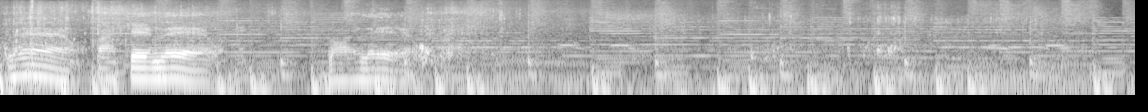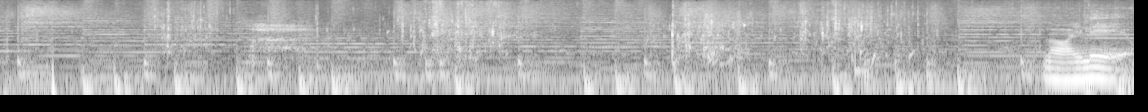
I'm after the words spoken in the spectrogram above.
บแล้วปลาเกมแล้วร้อยแล้วร้อยแล้ว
